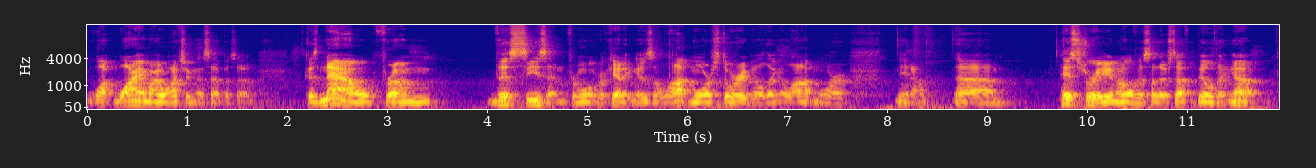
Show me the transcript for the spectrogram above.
Why, why am I watching this episode? Because now from this season, from what we're getting, is a lot more story building, a lot more, you know, um, history and all this other stuff building up.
